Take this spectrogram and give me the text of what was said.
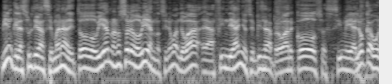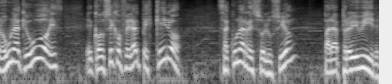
Vieron que las últimas semanas de todo gobierno, no solo gobierno, sino cuando va a fin de año se empiezan a probar cosas así media loca. Bueno, una que hubo es el Consejo Federal Pesquero sacó una resolución para prohibir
